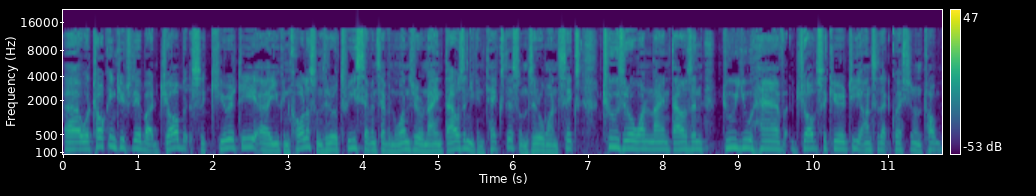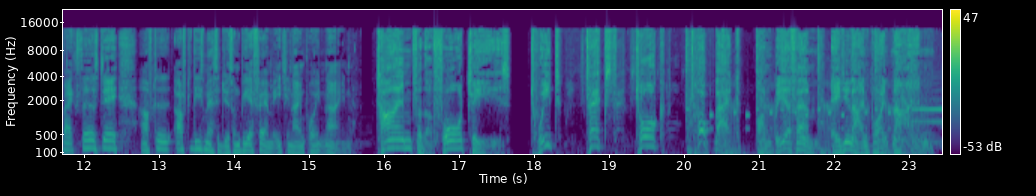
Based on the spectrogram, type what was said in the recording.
Uh, we're talking to you today about job security. Uh, you can call us on 0377109000. You can text us on 016-201-9000. Do you have job security? Answer that question on Talkback Thursday after, after these messages on BFM 89.9. Time for the four T's. Tweet, text, talk, talk back on BFM 89.9.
